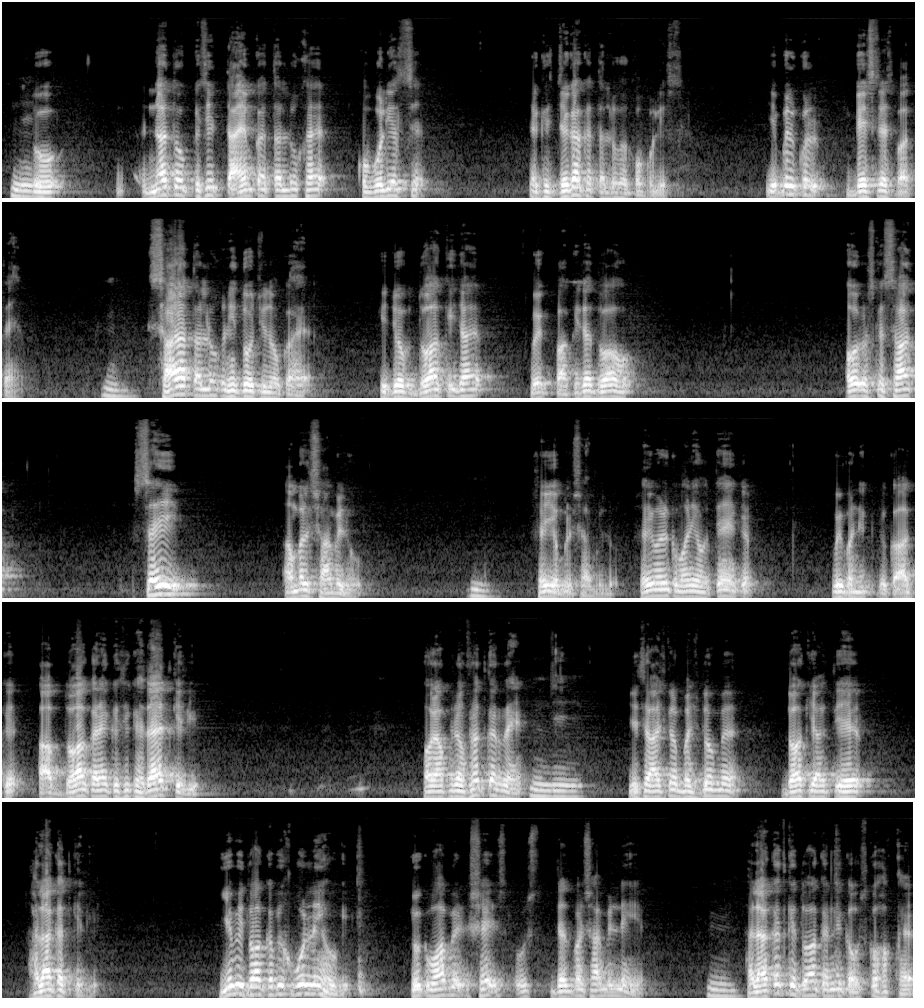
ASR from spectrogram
جی۔ تو نہ تو کسی ٹائم کا تعلق ہے قبولیت سے نہ کسی جگہ کا تعلق ہے قبولیت سے۔ یہ بالکل بیس لیس باتیں ہیں۔ سارا تعلق انہیں دو چیزوں کا ہے کہ جو دعا کی جائے وہ ایک پاکیزہ دعا ہو اور اس کے ساتھ صحیح عمل شامل ہو۔ صحیح عمل شامل ہو۔ صحیح عمل کے معنی ہوتے ہیں کہ وہی میں نے جو کہا کہ آپ دعا کریں کسی کی ہدایت کے لیے اور آپ نفرت کر رہے ہیں۔ جی جی۔ جیسے آج کل مسجدوں میں دعا کی جاتی ہے ہلاکت کے لیے۔ یہ بھی دعا کبھی قبول نہیں ہوگی کیونکہ وہاں پہ شہر اس جذبہ شامل نہیں ہے۔ ہلاکت کی دعا کرنے کا اس کو حق ہے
